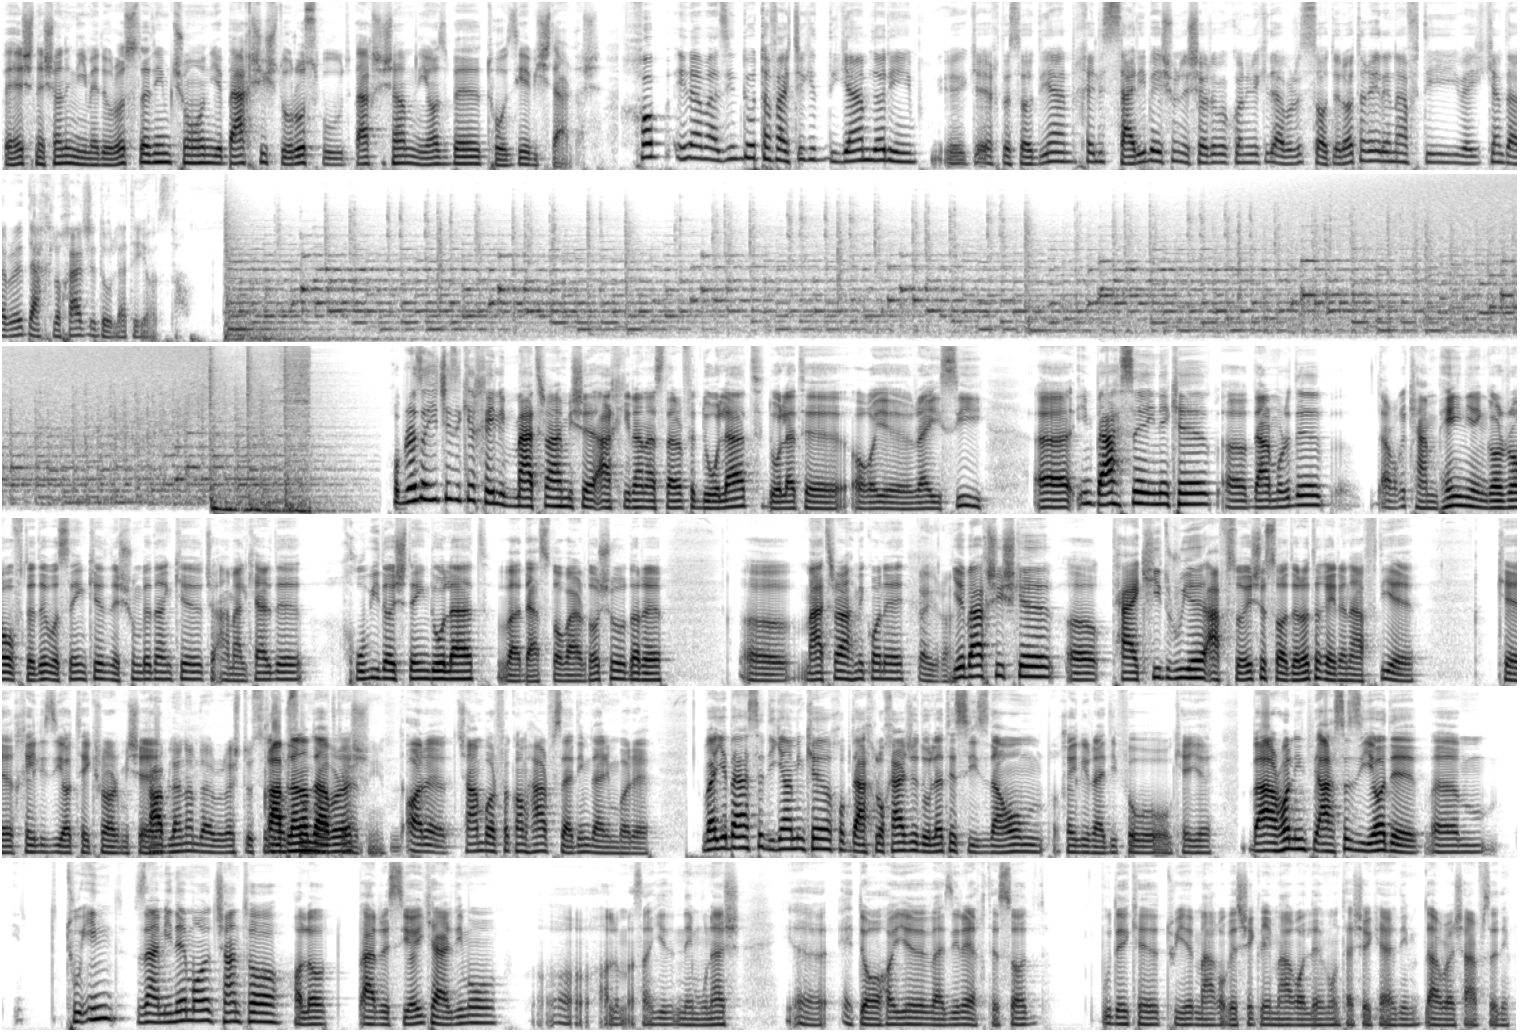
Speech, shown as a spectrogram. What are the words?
بهش نشان نیمه درست دادیم چون یه بخشیش درست بود. بخشیش هم نیاز به توضیح بیشتر داشت. خب اینم از این دو تا فکچه که دیگه هم داریم که اقتصادی هن. خیلی سریع بهشون اشاره بکنیم یکی درباره صادرات غیر نفتی و یکی هم درباره دخل و خرج دولت یازدهم خب رضا یه چیزی که خیلی مطرح میشه اخیرا از طرف دولت دولت آقای رئیسی این بحث اینه که در مورد در واقع کمپینی انگار را افتاده واسه اینکه نشون بدن که چه عملکرد خوبی داشته این دولت و دستاورداشو داره مطرح می‌کنه دقیقا. یه بخشیش که تاکید روی افزایش صادرات غیر نفتیه که خیلی زیاد تکرار میشه. قبلا هم دربارش دو سه قبلا هم دربارش آره چند بار فکر کنم حرف زدیم در این باره. و یه بحث دیگه هم این که خب دخل و خرج دولت 13 هم خیلی ردیف و اوکیه. به هر حال این بحث زیاده. تو این زمینه ما چند تا حالا بررسیایی کردیم و حالا مثلا یه نمونهش ادعاهای وزیر اقتصاد بوده که توی مقاله شکل مقاله منتشر کردیم دربارش حرف زدیم.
